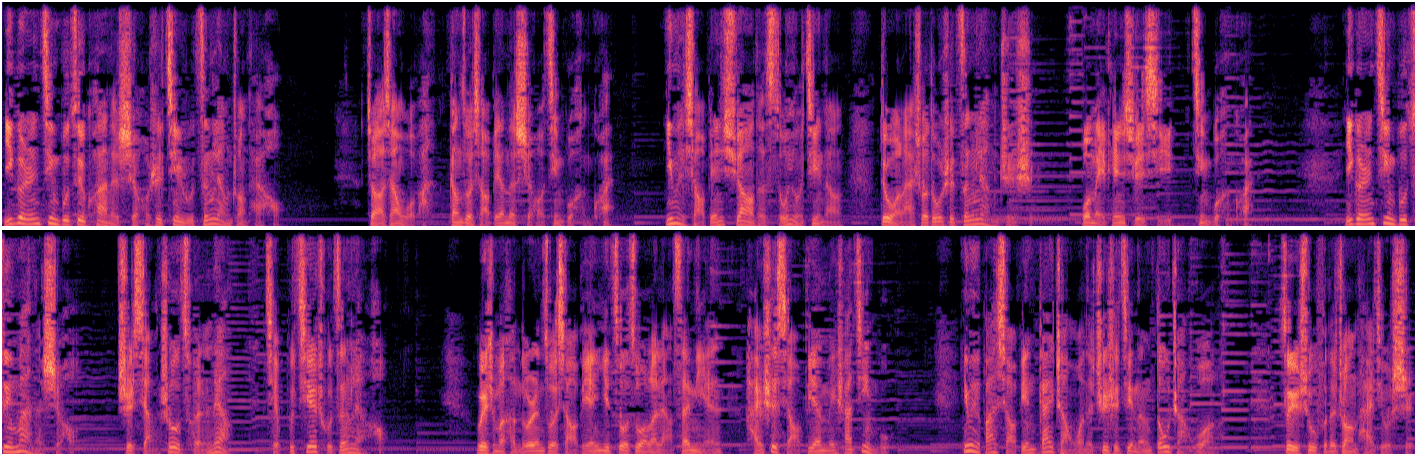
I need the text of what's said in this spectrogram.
一个人进步最快的时候是进入增量状态后，就好像我吧，刚做小编的时候进步很快，因为小编需要的所有技能对我来说都是增量知识，我每天学习进步很快。一个人进步最慢的时候，是享受存量且不接触增量后。为什么很多人做小编一做做了两三年还是小编没啥进步？因为把小编该掌握的知识技能都掌握了，最舒服的状态就是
